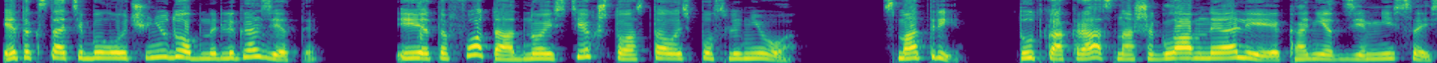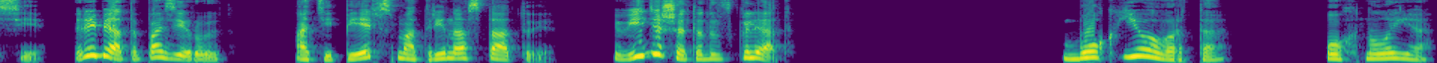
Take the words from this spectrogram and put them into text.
Это, кстати, было очень удобно для газеты. И это фото одно из тех, что осталось после него. Смотри, тут как раз наша главная аллея, конец зимней сессии. Ребята позируют. А теперь смотри на статуи. Видишь этот взгляд? Бог Йоварта, охнула я.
